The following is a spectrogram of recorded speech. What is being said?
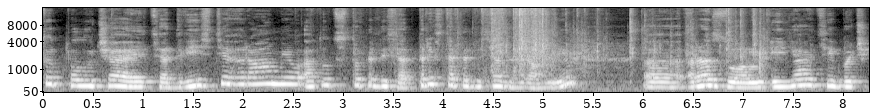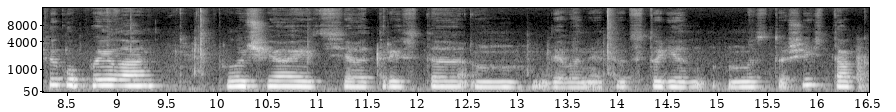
тут виходить 200 грамів, а тут 150, 350 грамів е, разом. І я ці бочки купила, виходить, 300, де вони тут 196, так.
